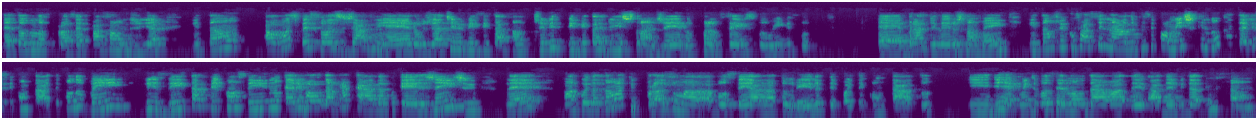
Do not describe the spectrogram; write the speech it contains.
né? todo o nosso processo, passar um dia. Então, algumas pessoas já vieram, já tive visitação, tive visitas de estrangeiro, francês, suíço, é, brasileiros também. Então, fico fascinado, principalmente que nunca teve esse contato. E quando vem, visita, ficam assim, não querem voltar para casa, porque, gente, né, uma coisa tão aqui próxima a você, a natureza, você pode ter contato, e de repente você não dava a devida atenção.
